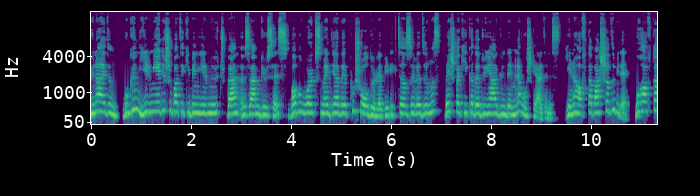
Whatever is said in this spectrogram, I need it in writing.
Günaydın. Bugün 27 Şubat 2023. Ben Özlem Gürses. Bubbleworks Media ve Pushholder ile birlikte hazırladığımız 5 dakikada dünya gündemine hoş geldiniz. Yeni hafta başladı bile. Bu hafta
